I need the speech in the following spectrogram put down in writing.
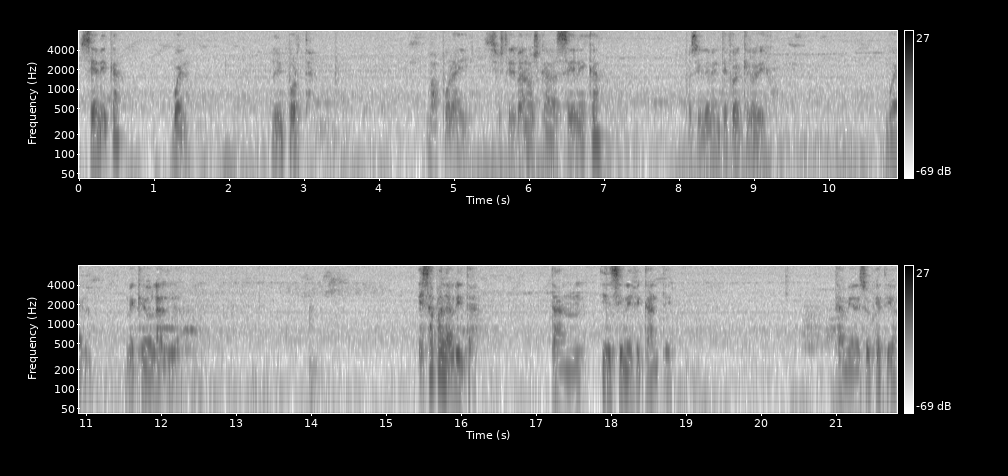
Séneca, bueno, no importa, va por ahí. Si ustedes van a buscar a Séneca, posiblemente fue el que lo dijo. Bueno, me quedó la duda. Esa palabrita tan insignificante también es subjetiva.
